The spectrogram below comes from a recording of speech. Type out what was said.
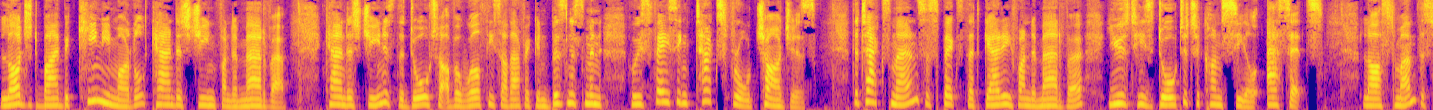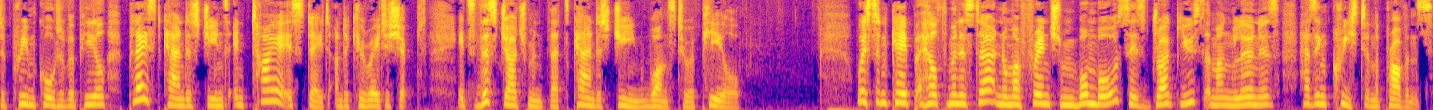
lodged by bikini model Candice Jean van der Merwe. Candice Jean is the daughter of a wealthy South African businessman who is facing tax fraud charges. The taxman suspects that Gary van der Merwe used his daughter to conceal assets. Last month, the Supreme Court of Appeal placed Candice Jean's entire estate under curatorship. It's this judgment that Candice Jean wants to appeal. Western Cape Health Minister Nomafrench Mbombo says drug use among learners has increased in the province.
